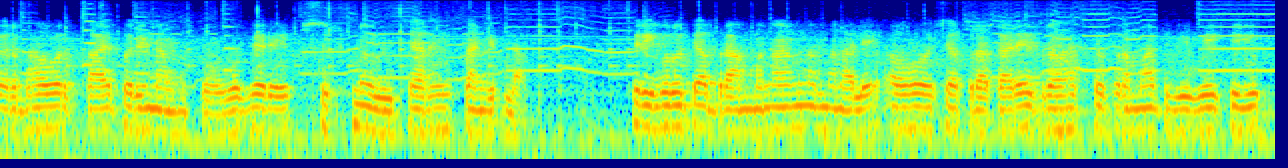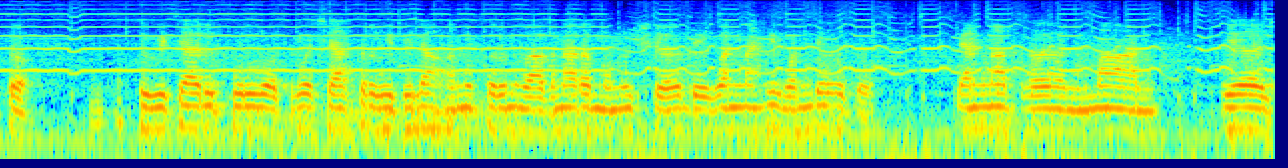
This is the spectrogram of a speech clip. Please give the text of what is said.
गर्भावर काय परिणाम होतो? वगैरे सूक्ष्म विचारही सांगितला. श्रीगुरु त्या ब्राह्मणांना म्हणाले अहो अशा प्रकारे ग्रहस्थक्रमात विवेकयुक्त सुविचारपूर्वक व शास्त्रविधीला अनुसरून वागणारा मनुष्य देवांनाही वंद्य होतो. त्यांना धन मान यश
